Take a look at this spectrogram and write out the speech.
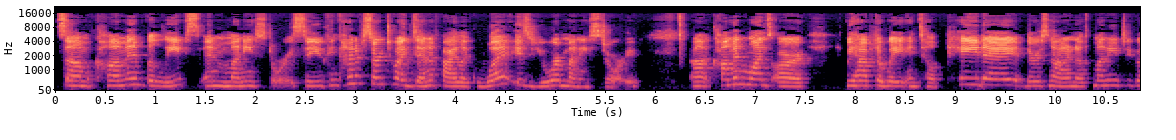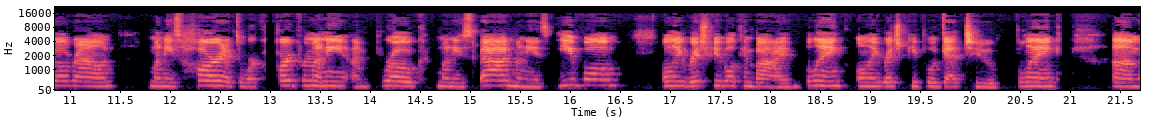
some common beliefs and money stories. So you can kind of start to identify like what is your money story. Uh, common ones are we have to wait until payday, there's not enough money to go around, money's hard. I have to work hard for money. I'm broke. Money's bad. Money is evil. Only rich people can buy blank. Only rich people get to blank. Um,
